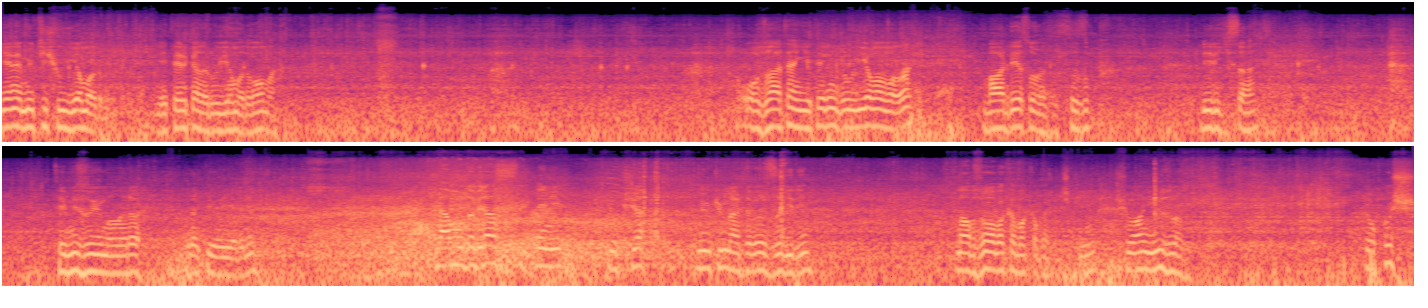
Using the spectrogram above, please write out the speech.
Yine müthiş uyuyamadım. Yeteri kadar uyuyamadım ama. O zaten yeterince uyuyamamalar. Vardiya sonrası sızıp 1-2 saat temiz uyumalara bırakıyor yerini. Ben burada biraz yükleneyim yokuşa. Mümkün mertebe hızlı gideyim. Nabzıma baka baka baka çıkayım. Şu an 100 nabız. Yokuş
